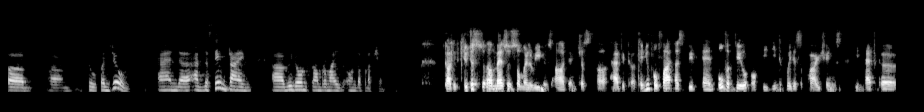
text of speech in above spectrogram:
um, um, to consume and uh, at the same time uh, we don't compromise on the production Got it. You just uh, mentioned so many regions other than just uh, Africa. Can you provide us with an overview of the integrated supply chains in Africa,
